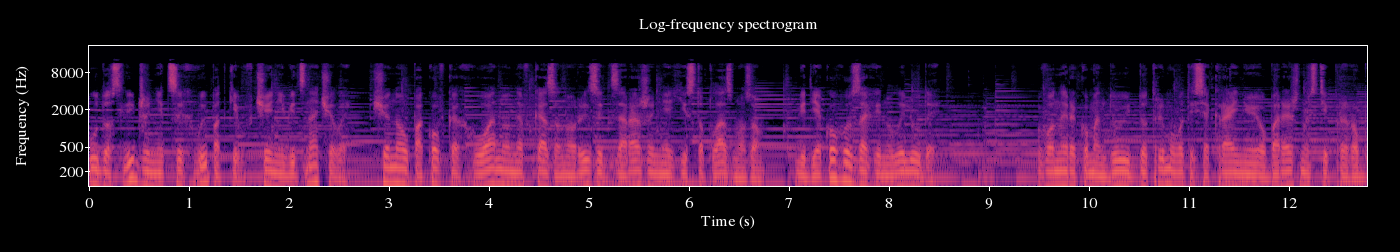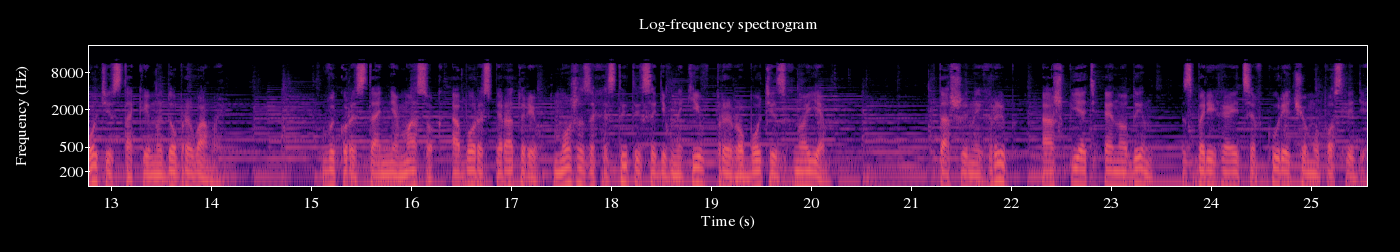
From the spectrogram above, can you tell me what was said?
У дослідженні цих випадків вчені відзначили, що на упаковках гуано не вказано ризик зараження гістоплазмозом, від якого загинули люди. Вони рекомендують дотримуватися крайньої обережності при роботі з такими добривами. Використання масок або респіраторів може захистити садівників при роботі з гноєм. Пташиний гриб H5N1 зберігається в курячому посліді.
